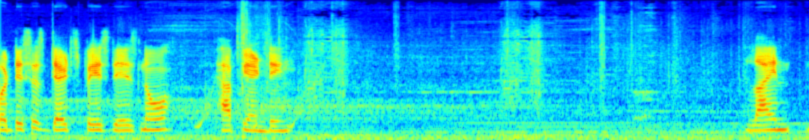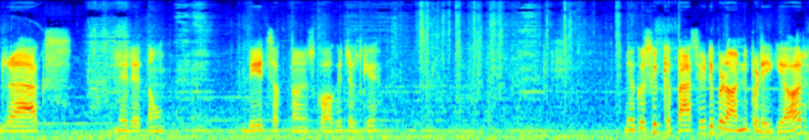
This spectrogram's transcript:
But this is dead space. There is no happy ending. Line racks ले लेता हूँ। बेच सकता हूँ इसको आगे चल के। मेरे को इसकी कैपेसिटी बढ़ानी पड़ेगी यार।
